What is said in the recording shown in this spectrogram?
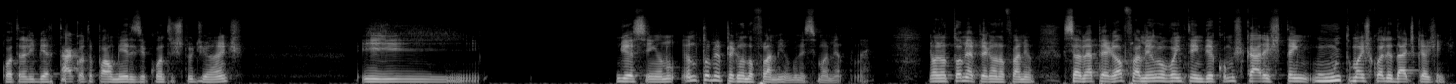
contra a Libertar, contra o Palmeiras e contra o Estudiantes. E e assim, eu não, eu não tô me apegando ao Flamengo nesse momento, né? Eu não tô me apegando ao Flamengo. Se eu me apegar ao Flamengo, eu vou entender como os caras têm muito mais qualidade que a gente.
